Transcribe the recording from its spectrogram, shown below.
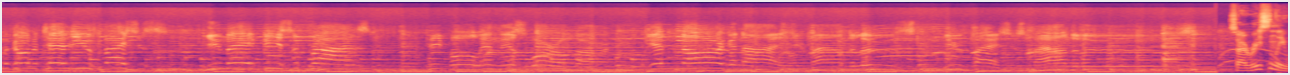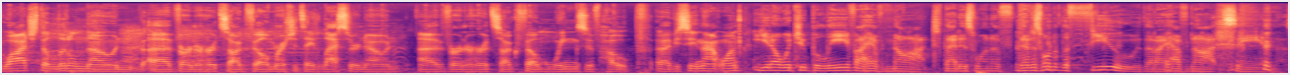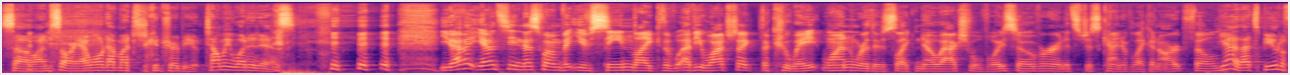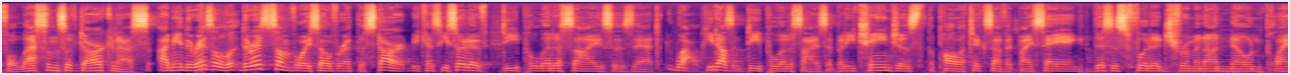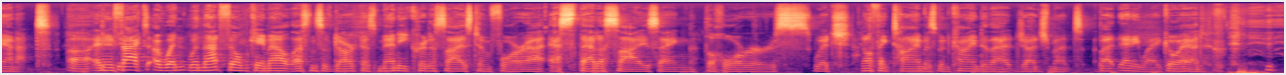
I'm gonna tell you, fascists, you may be surprised. People in this world are getting organized. You're bound to lose, you fascists, bound to lose. So I recently watched the little-known uh, Werner Herzog film, or I should say, lesser-known uh, Werner Herzog film, Wings of Hope. Uh, have you seen that one? You know, would you believe I have not? That is one of that is one of the few that I have not seen. So I'm sorry, I won't have much to contribute. Tell me what it is. you haven't you haven't seen this one, but you've seen like the have you watched like the Kuwait one where there's like no actual voiceover and it's just kind of like an art film? Yeah, that's beautiful. Lessons of Darkness. I mean, there is a there is some voiceover at the start because he sort of depoliticizes it. Well, he doesn't depoliticize it, but he changes the politics of it by saying this is footage from an unknown planet. Uh, and in fact, uh, when when that film came out, Lessons of Darkness, many criticized him for uh, aestheticizing the horrors, which I don't think time has been kind to that judgment. But anyway, go ahead.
